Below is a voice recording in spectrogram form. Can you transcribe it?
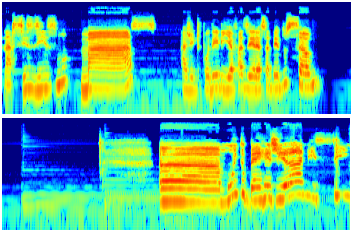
narcisismo, mas a gente poderia fazer essa dedução. Uh, muito bem, Regiane, sim,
